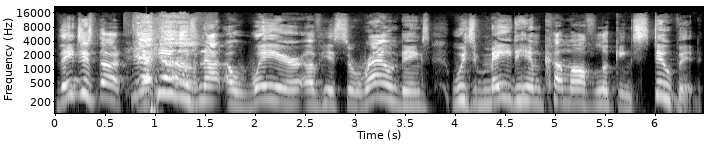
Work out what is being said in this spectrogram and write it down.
They just thought Yeah, he no. was not aware of his surroundings, which made him come off looking stupid.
